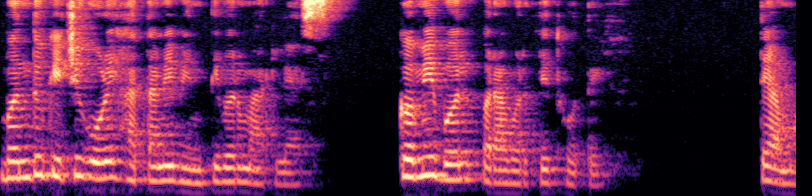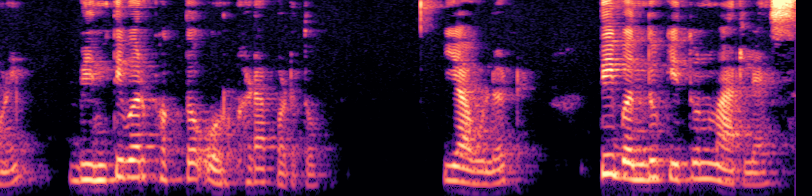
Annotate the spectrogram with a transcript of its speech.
बंदुकीची गोळी हाताने भिंतीवर मारल्यास कमी बल परावर्तित होते. त्यामुळे भिंतीवर फक्त ओरखडा पडतो. याउलट ती बंदुकीतून मारल्यास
